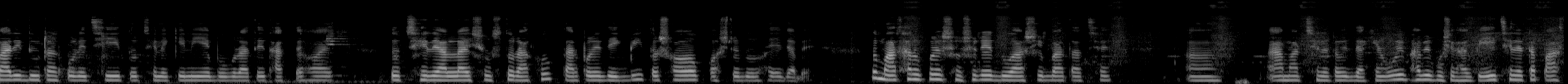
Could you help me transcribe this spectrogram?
বাড়ি দুটা করেছি, তোর ছেলেকে নিয়ে বগুড়াতে থাকতে হয়। তোর ছেলে আল্লাহ সুস্থ রাখুক, তারপরে দেখবি তোর সব কষ্ট দূর হয়ে যাবে। তো মাথার উপরে শ্বশুরের দু আশীর্বাদ আছে। আমার ছেলেটা ওই দেখেন, ওইভাবে বসে থাকবে। এই ছেলেটা পাঁচ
